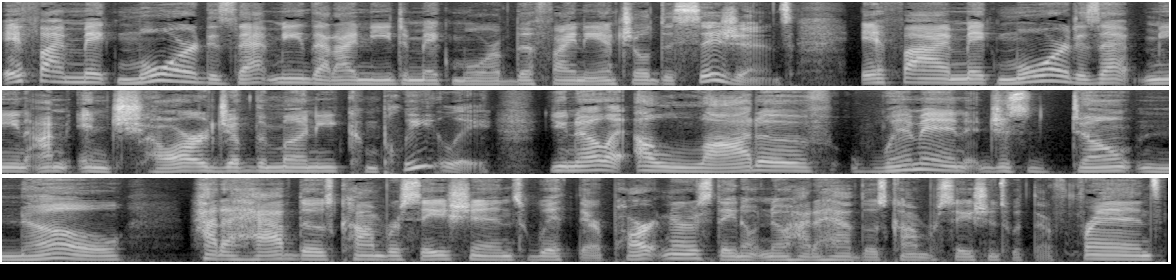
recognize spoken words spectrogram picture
If I make more, does that mean that I need to make more of the financial decisions? If I make more, does that mean I'm in charge of the money completely? You know, like a lot of women just don't know how to have those conversations with their partners. They don't know how to have those conversations with their friends.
